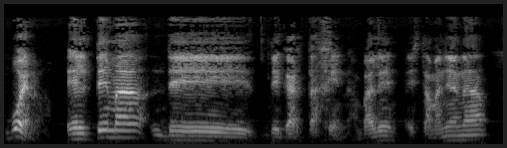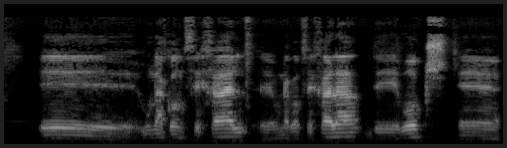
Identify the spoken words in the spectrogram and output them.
Bueno, el tema de, Cartagena, ¿vale? Esta mañana eh, una concejal, eh, una concejala de Vox eh,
